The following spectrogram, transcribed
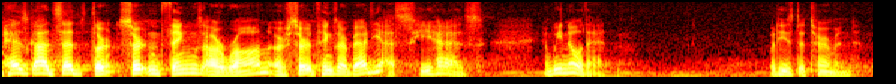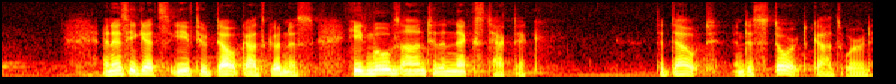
Has God said th- certain things are wrong or certain things are bad? Yes, He has. And we know that. But He's determined. And as He gets Eve to doubt God's goodness, He moves on to the next tactic to doubt and distort God's word.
